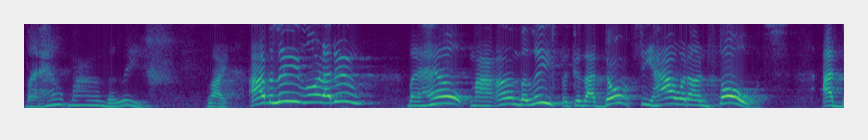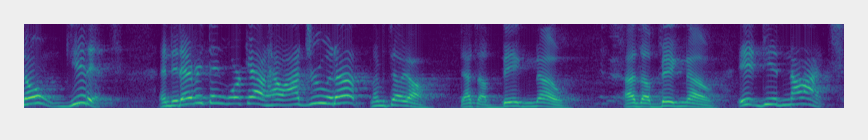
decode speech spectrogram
but help my unbelief. Like, I believe, Lord, I do, but help my unbelief because I don't see how it unfolds. I don't get it. And did everything work out how I drew it up? Let me tell y'all, that's a big no. That's a big no. It did not.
